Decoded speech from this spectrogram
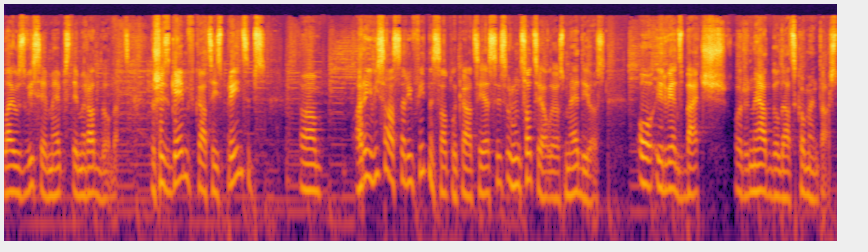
lai uz visiem e-pastiem ir atbildēts. Nu, šis gamifikācijas princips um, arī visās arī fitnesa aplikācijās un sociālajos medijos. O, ir viens batch, ir neatbildēts komentārs,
